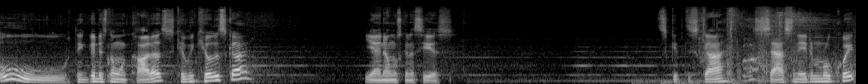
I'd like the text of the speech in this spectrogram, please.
Ooh, thank goodness no one caught us. Can we kill this guy? Yeah, no one's gonna see us. Let's get this guy. Assassinate him real quick.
